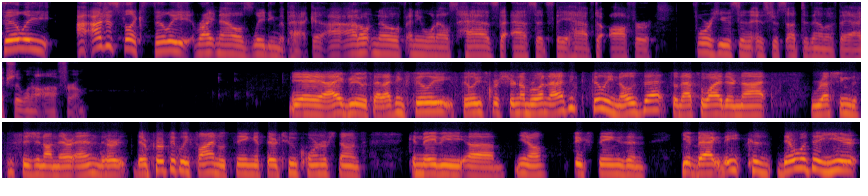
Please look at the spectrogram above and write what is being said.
Philly, I, I, just feel like Philly right now is leading the pack. I, I don't know if anyone else has the assets they have to offer for Houston. It's just up to them if they actually want to offer them. Yeah, yeah, I agree with that. I think Philly, Philly's for sure number one. And I think Philly knows that, so that's why they're not rushing this decision on their end. They're they're perfectly fine with seeing if their two cornerstones can maybe um, you know fix things and get back. Because there was a year,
